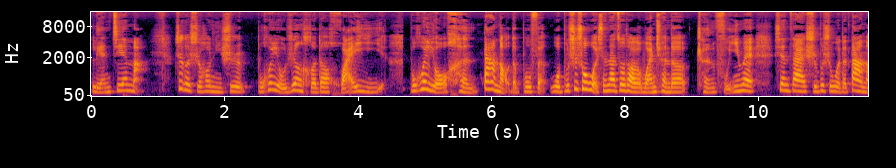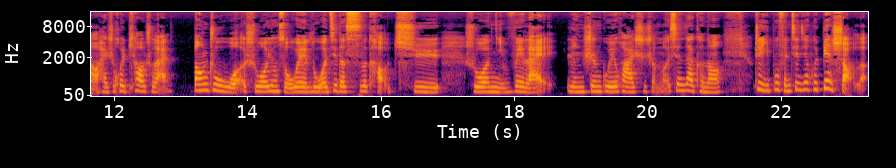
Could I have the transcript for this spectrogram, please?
连接嘛。这个时候你是不会有任何的怀疑，不会有很大脑的部分。我不是说我现在做到了完全的臣服，因为现在时不时我的大脑还是会跳出来帮助我说用所谓逻辑的思考去说你未来人生规划是什么。现在可能这一部分渐渐会变少了，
